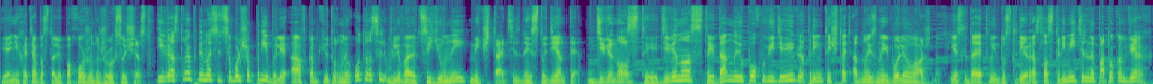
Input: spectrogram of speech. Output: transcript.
И они хотя бы стали похожи на живых существ. Игрострой приносит все больше прибыли, а в компьютерную отрасль вливаются юные мечтательные студенты. 90-е, 90-е. Данную эпоху видеоигр принято считать одной из наиболее важных. Если до этого индустрия росла стремительным потоком вверх,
